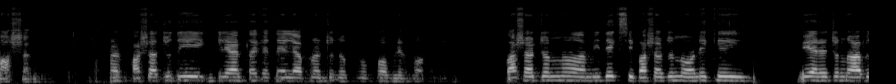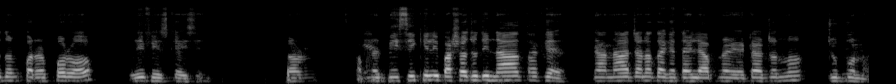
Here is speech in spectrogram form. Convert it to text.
বাসা। আপনার ভাষা যদি ক্লিয়ার থাকে, তাহলে আপনার জন্য কোনো প্রবলেম হবে বাসার জন্য আমি দেখছি, বাসার জন্য অনেকেই পেয়ারের জন্য আবেদন করার পরও রিফিউজ খাইছে। কারণ আপনার বেসিক্যালি বাসা যদি না থাকে, না না জানা থাকে তাহলে আপনার এটার জন্য যোগ্য না।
